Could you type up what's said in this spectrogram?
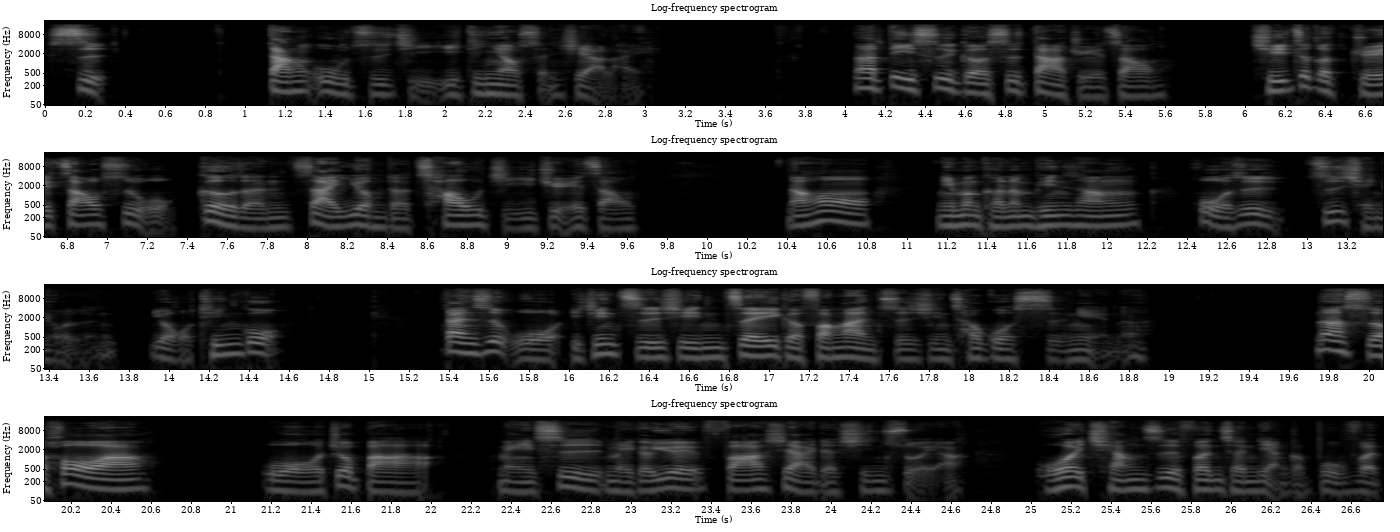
是当务之急，一定要省下来。那第四个是大绝招，其实这个绝招是我个人在用的超级绝招。然后你们可能平常或者是之前有人有听过，但是我已经执行这一个方案执行超过十年了。那时候啊，我就把每次每个月发下来的薪水啊，我会强制分成两个部分，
